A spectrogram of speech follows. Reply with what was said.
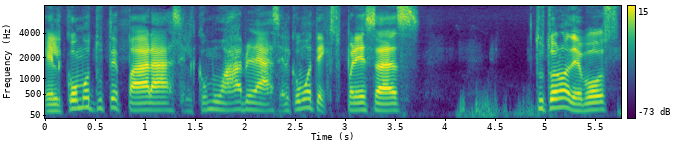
El cómo tú te paras, el cómo hablas, el cómo te expresas, tu tono de voz.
